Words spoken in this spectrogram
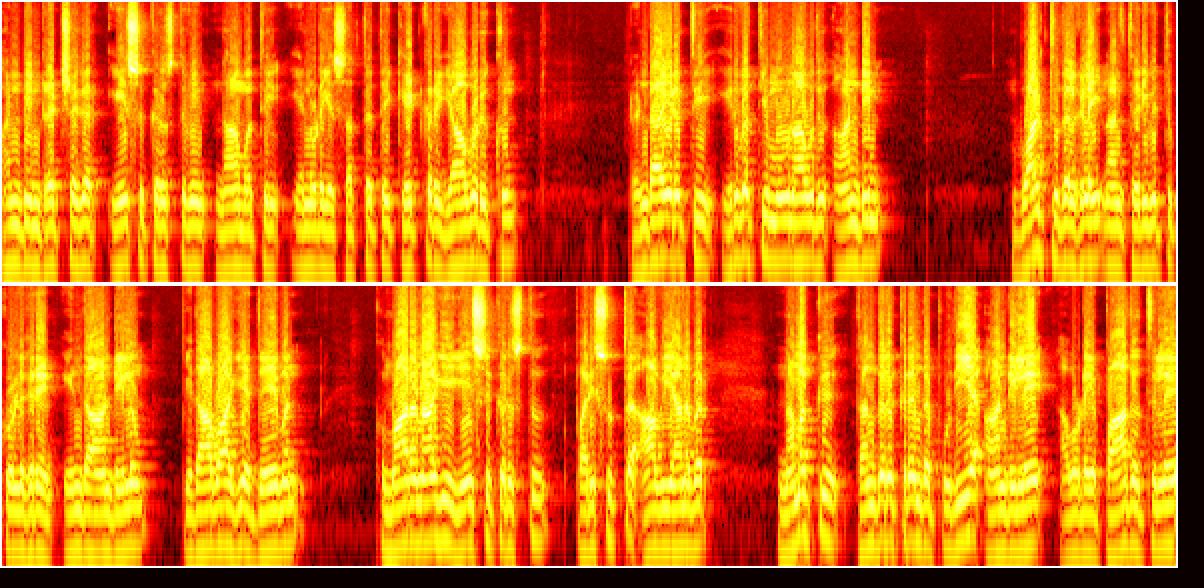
அன்பின் இரட்சகர் இயேசு கிறிஸ்துவின் நாமத்தில் என்னுடைய சத்தத்தை கேட்கிற யாவருக்கும் ரெண்டாயிரத்தி இருபத்தி மூணாவது ஆண்டின் வாழ்த்துதல்களை நான் தெரிவித்துக் கொள்கிறேன். இந்த ஆண்டிலும் பிதாவாகிய தேவன் குமாரனாகிய இயேசு கிறிஸ்து பரிசுத்த ஆவியானவர் நமக்கு தந்திருக்கிற இந்த புதிய ஆண்டிலே அவருடைய பாதத்திலே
